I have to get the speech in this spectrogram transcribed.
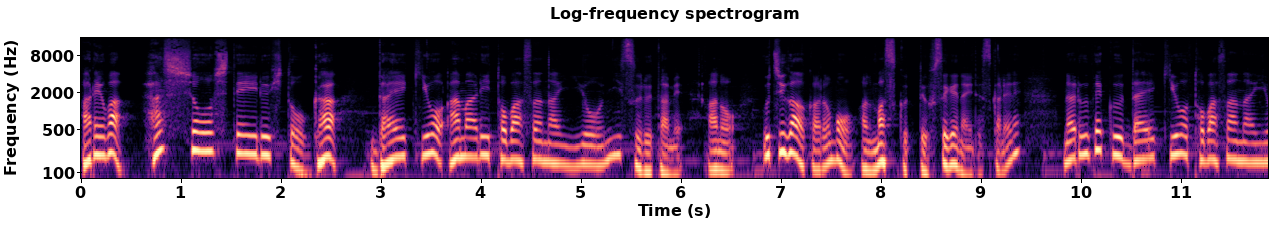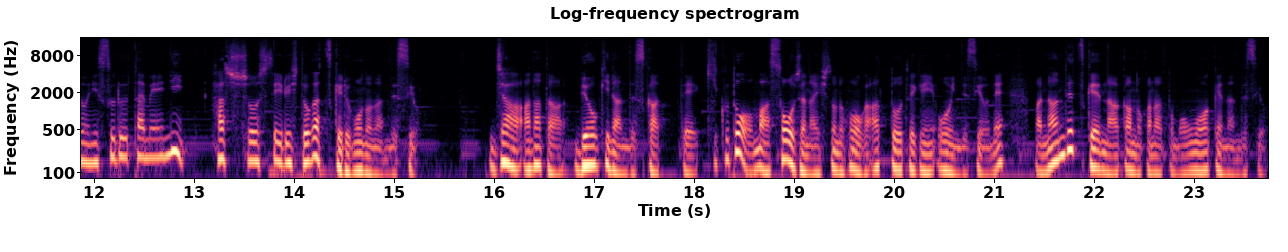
あれは発症している人が唾液をあまり飛ばさないようにするため、あの、内側からもあのマスクって防げないですからね、なるべく唾液を飛ばさないようにするために発症している人がつけるものなんですよ。じゃああなた病気なんですかって聞くと、まあそうじゃない人の方が圧倒的に多いんですよね。まあ、なんでつけなあかんのかなとも思うわけなんですよ。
